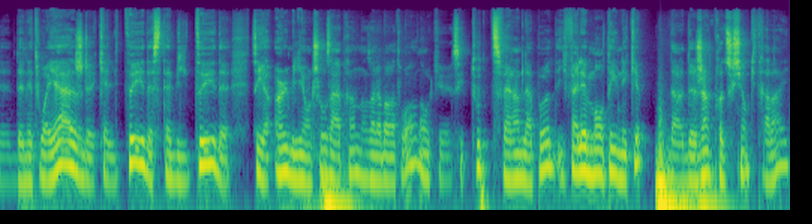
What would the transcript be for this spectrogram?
de, nettoyage, de qualité, de stabilité. De, il y a un million de choses à apprendre dans un laboratoire, donc euh, c'est tout différent de la poudre. Il fallait monter une équipe de, gens de production qui travaillent,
